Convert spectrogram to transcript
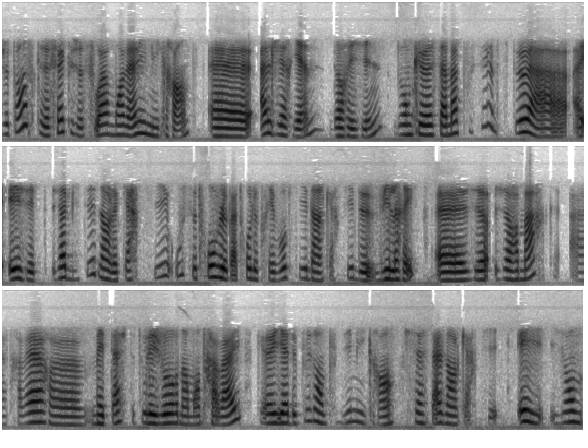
je pense que le fait que je sois moi-même immigrante, euh, algérienne d'origine, donc euh, ça m'a poussé un petit peu à, à et j'habitais dans le quartier où se trouve le patron Le Prévost, qui est dans le quartier de Villeray. Euh, je, je, remarque à travers euh, mes tâches de tous les jours dans mon travail qu'il y a de plus en plus d'immigrants qui s'installent dans le quartier et ils ont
